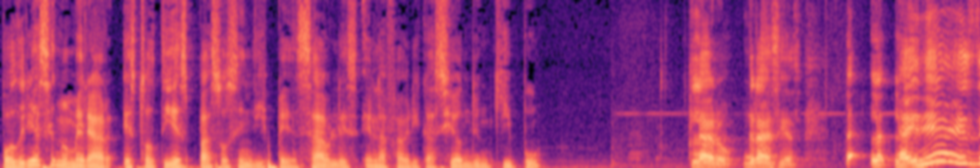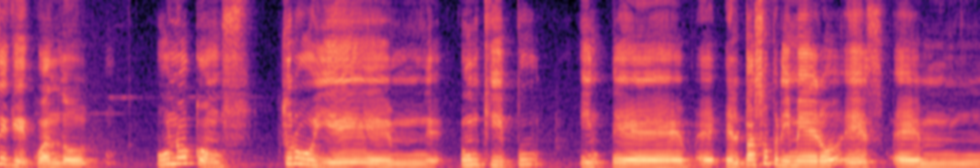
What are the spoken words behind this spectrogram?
¿Podrías enumerar estos 10 pasos indispensables en la fabricación de un quipu? Claro, gracias. La, idea es de que cuando uno construye construye em, un quipu, eh, el paso primero es em,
